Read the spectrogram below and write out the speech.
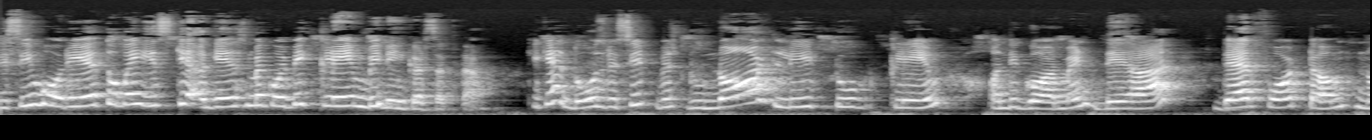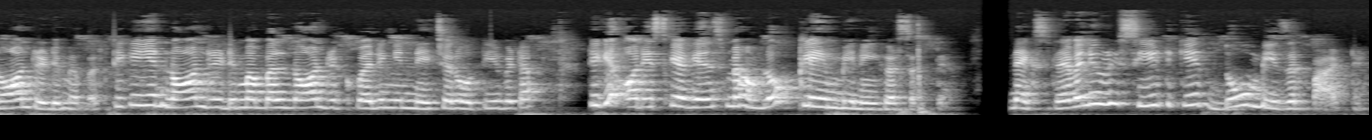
रिसीव हो रही है तो भाई इसके अगेंस्ट में कोई भी क्लेम भी नहीं कर सकता। ठीक है? Those receipt which do not lead to claim on the government they are therefore term non redeemable ठीक है? ये non redeemable non requiring in nature होती है बेटा। ठीक है? और इसके अगेंस्ट में हम लोग क्लेम भी नहीं कर सकते। नेक्स्ट रेवेन्यू रिसीट के दो मेजर पार्ट हैं।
